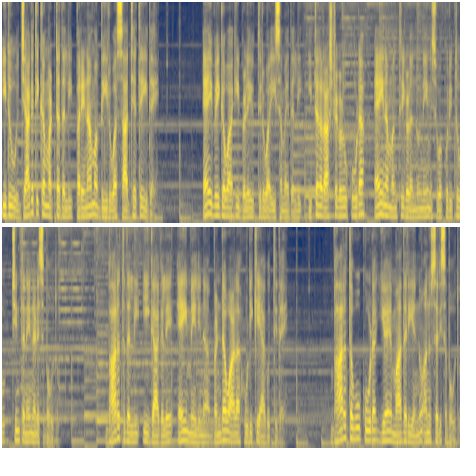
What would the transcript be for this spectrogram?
ಇದು ಜಾಗತಿಕ ಮಟ್ಟದಲ್ಲಿ ಪರಿಣಾಮ ಬೀರುವ ಸಾಧ್ಯತೆ ಇದೆ. ಎಐ ವೇಗವಾಗಿ ಬೆಳೆಯುತ್ತಿರುವ ಈ ಸಮಯದಲ್ಲಿ ಇತರ ರಾಷ್ಟ್ರಗಳು ಕೂಡ ಎಐನ ಮಂತ್ರಿಗಳನ್ನು ನೇಮಿಸುವ ಕುರಿತು ಚಿಂತನೆ ನಡೆಸಬಹುದು. ಭಾರತದಲ್ಲಿ ಈಗಾಗಲೇ ಎಐ ಮೇಲಿನ ಬಂಡವಾಳ ಹೂಡಿಕೆಯಾಗುತ್ತಿದೆ. ಭಾರತವೂ ಕೂಡ ಯುಎ ಮಾದರಿಯನ್ನು ಅನುಸರಿಸಬಹುದು.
